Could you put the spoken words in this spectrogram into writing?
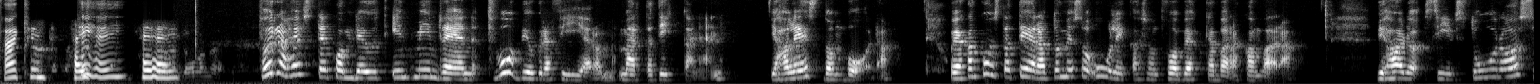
Tack. Fint. Hej, hej. hej, hej. Förra hösten kom det ut inte mindre än två biografier om Märta Tikkanen. Jag har läst dem båda. Och jag kan konstatera att de är så olika som två böcker bara kan vara. Vi har då Siv Storås,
